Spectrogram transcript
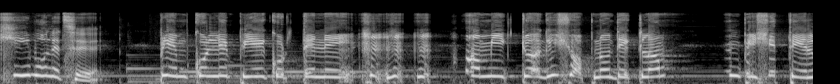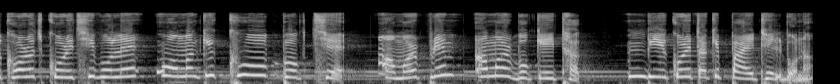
কি বলেছে? প্রেম করলে বিয়ে করতে নেই। আমি একটু আগে স্বপ্ন দেখলাম বেশি তেল খরচ করেছি বলে ও আমাকে খুব বকছে। আমার প্রেম আমার বুকেই থাক বিয়ে করে তাকে পায়ে ঠেলবো না।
